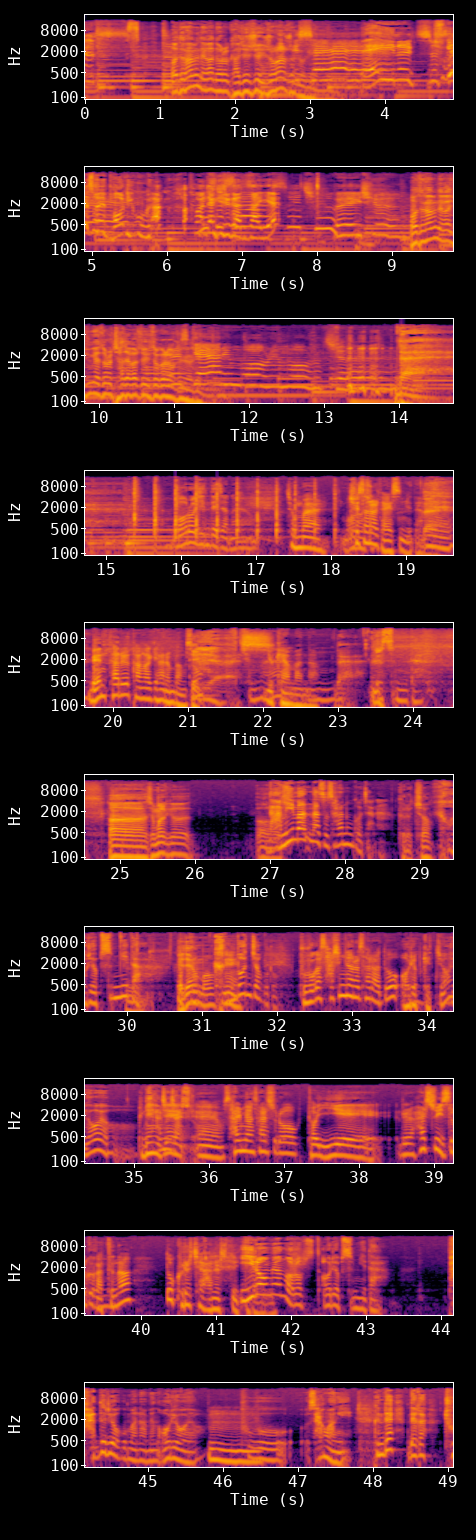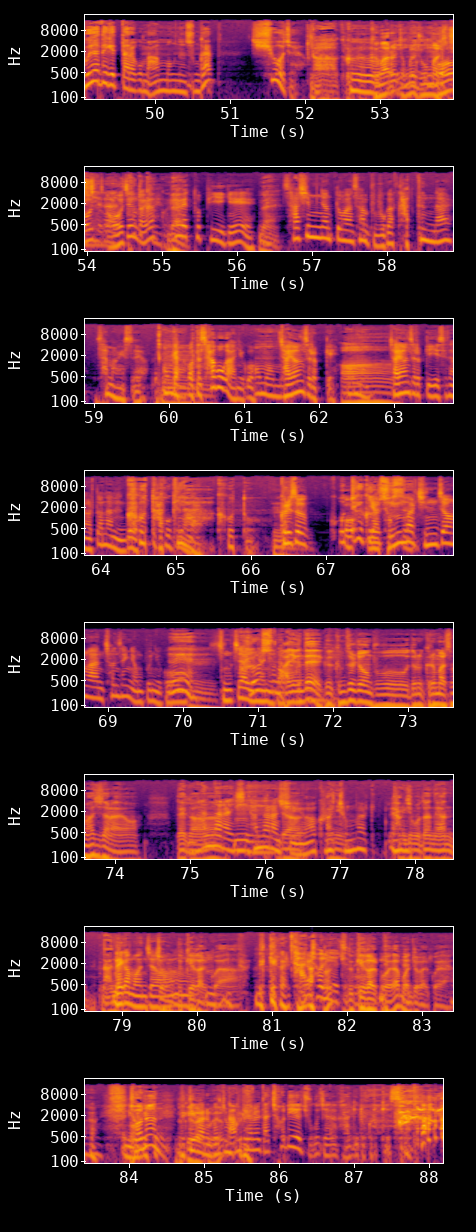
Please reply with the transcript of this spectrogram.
어디 가면 내가 너를 가질 수 있을 거라고 생각해. say 애인을 휴게소에 버리고 가 화장실 간 사이에 어디 가면 내가 휴게소를 찾아갈 수 있을 거라고 생각해. 네. 멀어진대잖아요 정말 멀어져. 최선을 다했습니다. 네. 멘탈을 강하게 하는 방송 예. 유쾌한 만남. 네. 그렇습니다 아, 정말 그, 어, 남이 만나서 사는 거잖아 그렇죠. 어렵습니다 예전에는 뭐, 근본적으로 부부가 40년을 살아도 어렵겠죠. 어려워요 삶을 이제 살수록. 예, 살면 살수록 더 이해를 할 수 있을 것 같으나 또 그렇지 않을 수도 있고. 이러면 어렵, 어렵습니다. 받으려고만 하면 어려워요. 음. 부부 상황이. 근데 내가 줘야 되겠다라고 마음 먹는 순간 쉬워져요. 아, 그, 그- 그 말은 정말 좋은 이- 어, 어젠가요? 거예요. 해외 네. 토픽에 네. 40년 동안 산 부부가 같은 날 사망했어요. 그러니까 어떤 사고가 아니고 어머, 어머. 자연스럽게 아. 자연스럽게 이 세상을 떠났는데 그것도 같은 복이야. 날. 그것도. 음. 그래서 어떻게 어, 야, 수 정말? 진정한 천생연분이고 네. 음. 진짜 인연이다. 아니, 근데 그 금슬 좋은 부부들은 그런 말씀 하시잖아요. 내가. 한나란 씨. 음, 한나란 씨. 야, 아, 그게 아니, 정말 당신보다 난, 난 내가 먼저 좀 늦게 갈 음, 거야. 늦게 갈다 거야. 처리해주고. 늦게 갈 거야? 먼저 갈 거야? 아니, 저는 늦게 늦게 갈 가는 건 거예요? 좀 남편을 그래. 다 처리해주고 제가 가기로 그렇게 했습니다.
